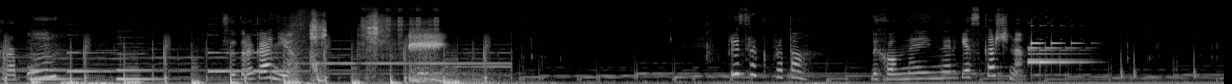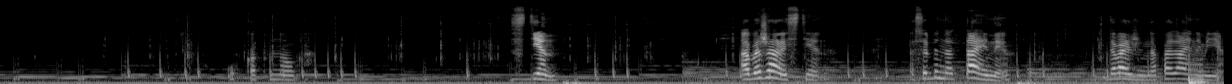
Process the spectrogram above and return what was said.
Храпун. Содрогание. Призрак Духовная энергия скашена. Ух, как много. Стен. Обожаю стены. Особенно тайны. Давай же, нападай на меня.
